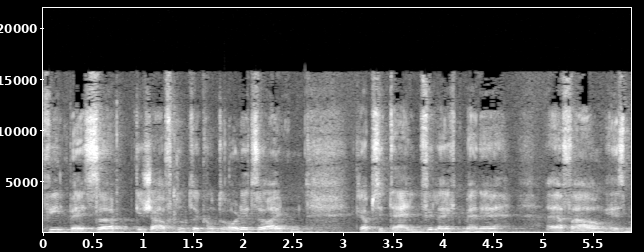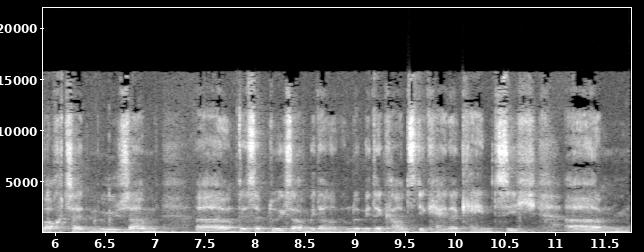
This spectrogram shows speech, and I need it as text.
viel besser geschafft unter Kontrolle zu halten. Ich glaube, sie teilen vielleicht meine Erfahrung. Es macht es halt mühsam äh, deshalb tue ich es auch mit, nur mit Accounts, die keiner kennt, sich ähm,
